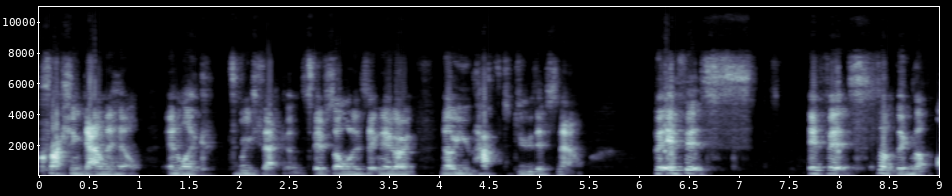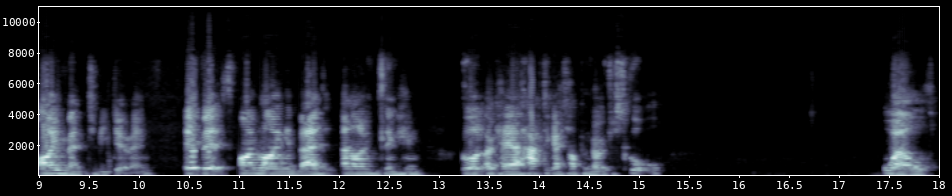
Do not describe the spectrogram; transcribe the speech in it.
crashing down a hill in like three seconds if someone is sitting there going, No, you have to do this now. But if it's if it's something that I'm meant to be doing, if it's I'm lying in bed and I'm thinking, God, okay, I have to get up and go to school. Well,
